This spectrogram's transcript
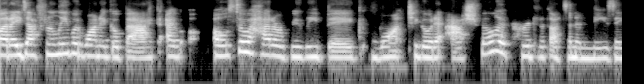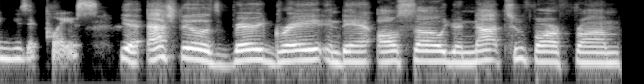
but I definitely would want to go back. I've also had a really big want to go to Asheville. I've heard that that's an amazing music place. Yeah, Asheville is very great. And then also, you're not too far from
